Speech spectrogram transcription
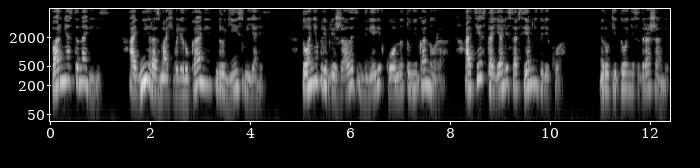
Парни остановились. Одни размахивали руками, другие смеялись. Тоня приближалась к двери в комнату Никанора, а те стояли совсем недалеко. Руки Тони задрожали,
